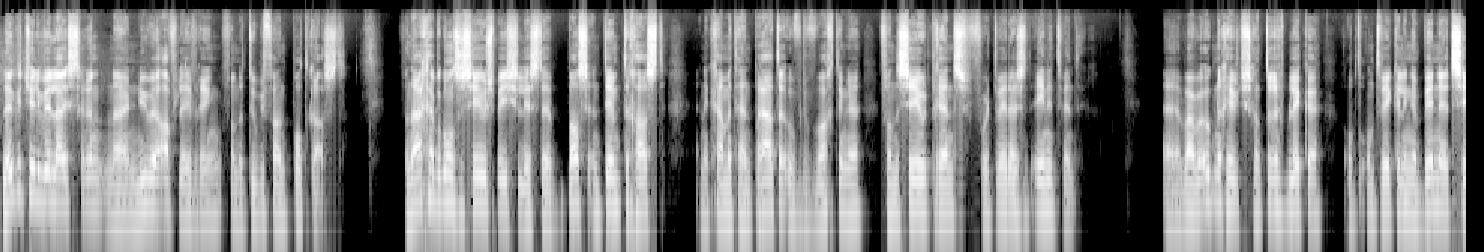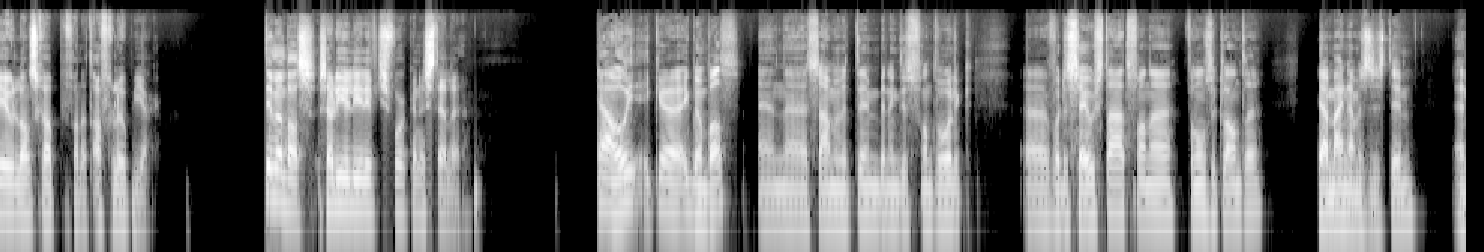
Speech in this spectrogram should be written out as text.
Leuk dat jullie weer luisteren naar een nieuwe aflevering van de To Be Found podcast. Vandaag heb ik onze SEO-specialisten Bas en Tim te gast en ik ga met hen praten over de verwachtingen van de SEO-trends voor 2021. Uh, waar we ook nog eventjes gaan terugblikken op de ontwikkelingen binnen het SEO-landschap van het afgelopen jaar. Tim en Bas, zouden jullie eventjes voor kunnen stellen? Ja, hoi, ik, uh, ik ben Bas en uh, samen met Tim ben ik dus verantwoordelijk voor de SEO-staat van, van onze klanten. Ja, mijn naam is dus Tim en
